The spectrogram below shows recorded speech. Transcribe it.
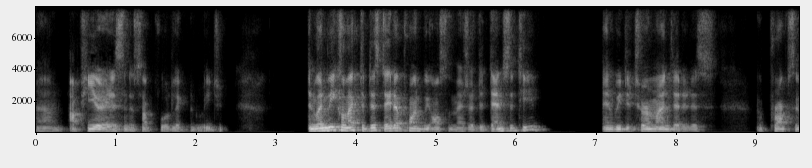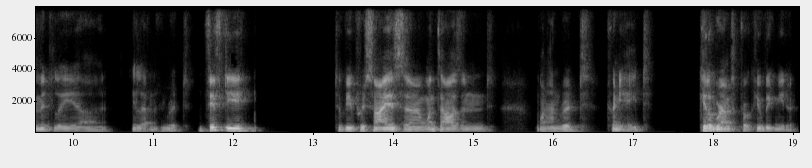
Um, up here it is in the subcooled liquid region. And when we collected this data point, we also measured the density, and we determined that it is approximately uh, 1150, to be precise, uh, 1128 kilograms per cubic meter.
